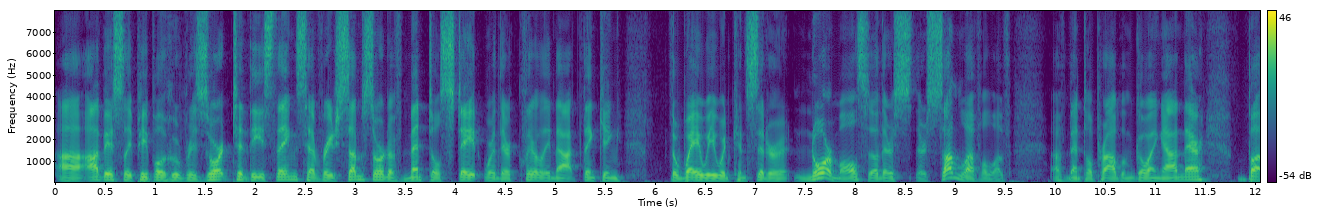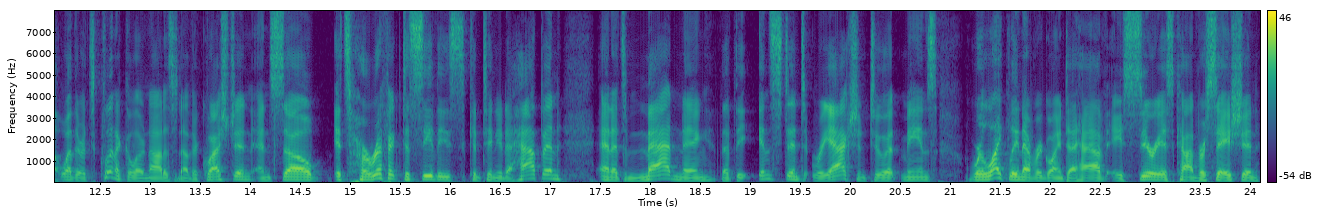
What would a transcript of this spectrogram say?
Uh, obviously, people who resort to these things have reached some sort of mental state where they're clearly not thinking the way we would consider it normal. So there's there's some level of of mental problem going on there. But whether it's clinical or not is another question. And so it's horrific to see these continue to happen. And it's maddening that the instant reaction to it means we're likely never going to have a serious conversation,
